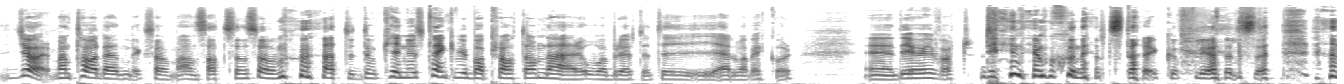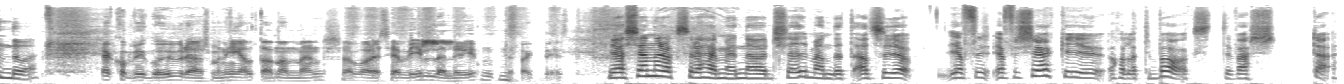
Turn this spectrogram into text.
gör. Man tar den liksom ansatsen som att okej nu tänker vi bara prata om det här oavbrutet i, i 11 veckor. Eh, Det har ju varit en emotionellt stark upplevelse ändå. Jag kommer ju gå ur det här som en helt annan människa vare sig jag vill eller inte faktiskt. Jag känner också det här med nördshamandet. Alltså jag, jag, för, jag försöker ju hålla tillbaks det värsta.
